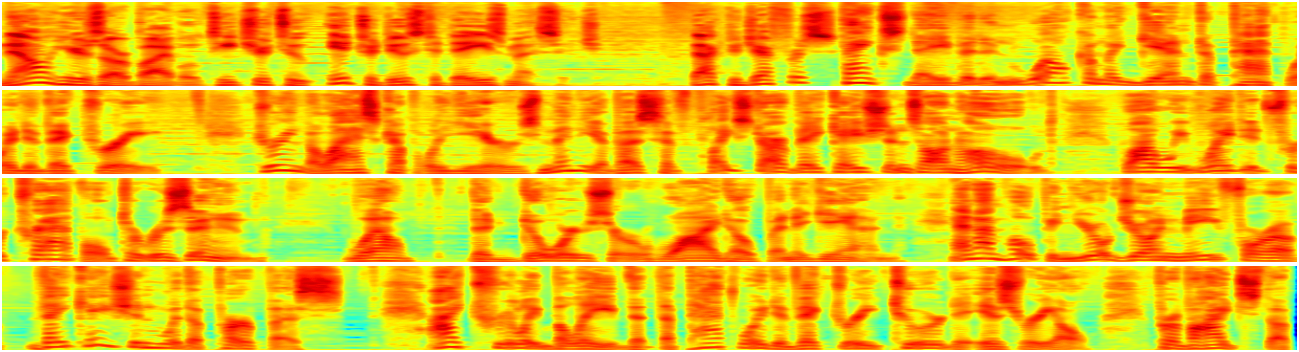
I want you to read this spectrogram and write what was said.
Now, here's our Bible teacher to introduce today's message. Dr. Jeffress? Thanks, David, and welcome again to Pathway to Victory. During the last couple of years, many of us have placed our vacations on hold while we waited for travel to resume. Well, the doors are wide open again, and I'm hoping you'll join me for a vacation with a purpose. I truly believe that the Pathway to Victory tour to Israel provides the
